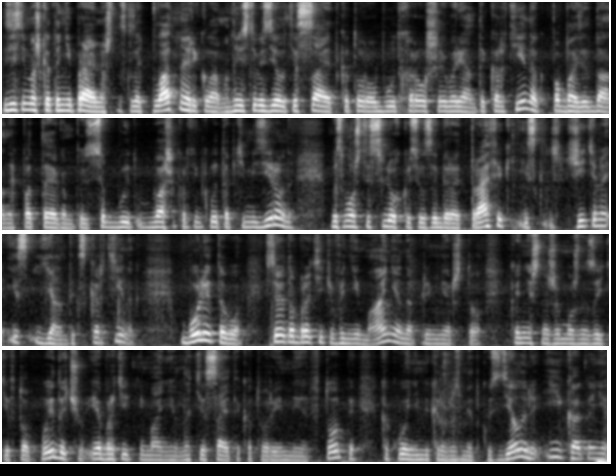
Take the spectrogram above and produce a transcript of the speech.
здесь немножко это неправильно, что сказать, платная реклама, но если вы сделаете сайт, которого будут хорошие варианты картинок по базе данных, по тегам, то есть все будет, ваша картинка будет оптимизирована, вы сможете с легкостью забирать трафик исключительно из Яндекс картинок. Более того, стоит обратить внимание, например, что, конечно же, можно зайти в топ-выдачу и обратить внимание на те сайты, которые имеют в топе, какую они микроразметку сделали и как они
